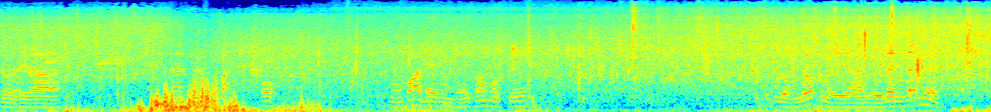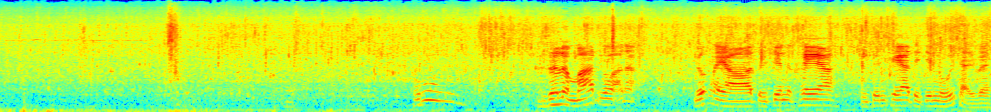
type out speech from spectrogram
Rồi uh, các bạn. Ô ngang qua đây mình thấy có một cái đường nước người à, người dân dẫn về. Rất là mát các bạn ạ. Nước này à, từ trên khe, từ trên khe, từ trên núi chảy về.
